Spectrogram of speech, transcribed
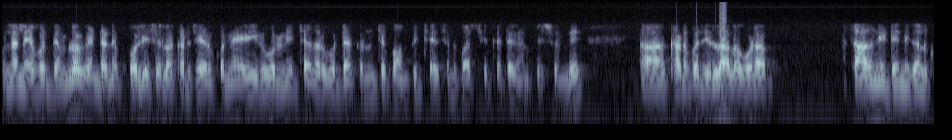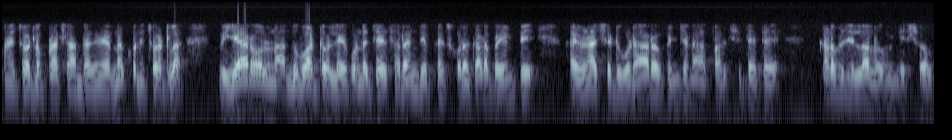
ఉన్న నేపథ్యంలో వెంటనే పోలీసులు అక్కడ చేరుకుని ఇరువురిని చెదరగొట్టి అక్కడ నుంచి పంపించేసిన పరిస్థితి అయితే కనిపిస్తుంది. ఆ, కడప జిల్లాలో కూడా సాగునీటి ఎన్నికలు కొన్ని చోట్ల ప్రశాంతంగా జరిగిన కొన్ని చోట్ల విఆర్ఓలను అందుబాటులో లేకుండా చేశారని చెప్పేసి కూడా కడప ఎంపీ అవినాష్ రెడ్డి కూడా ఆరోపించిన పరిస్థితి అయితే కడప జిల్లాలో ఉంది Shobha.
